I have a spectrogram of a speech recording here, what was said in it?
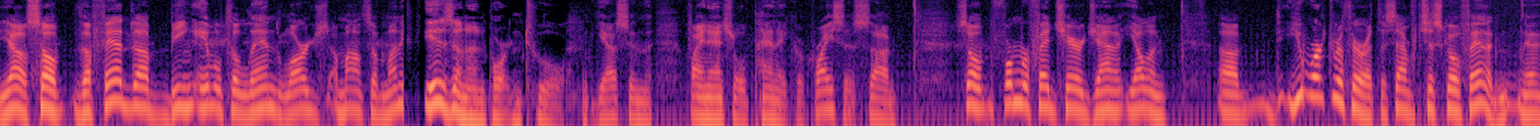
yeah, so the Fed uh, being able to lend large amounts of money is an important tool, yes, in the financial panic or crisis. Uh, so, former Fed Chair Janet Yellen, uh, you worked with her at the San Francisco Fed, uh,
